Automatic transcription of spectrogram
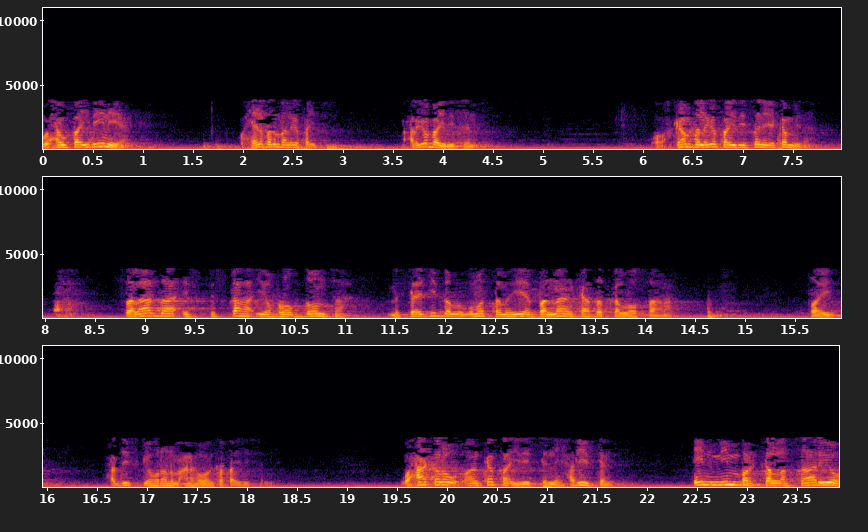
waxau faa'iideynayaa. Waxyaalo badan baa laga faa'idaysan waxaa laga faa'idaysan oo axkaamta laga faa'idaysanayo ka mid a salaada istisqaha iyo roobdoonta masaajidda laguma sameeyee bannaanka dadka loo saaraa ayib. Xadiiskii horena macnaha waan ka faaidaysanay waxaa kaloo aan ka faa'iidaysanay xadiidkan in mimbarka la saariyo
